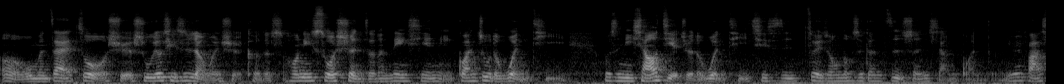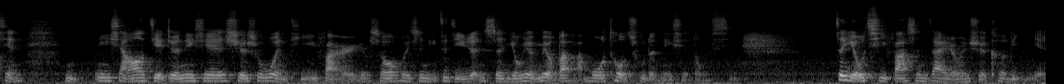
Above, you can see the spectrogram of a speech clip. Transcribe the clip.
呃，我们在做学术，尤其是人文学科的时候，你所选择的那些你关注的问题。或是你想要解决的问题，其实最终都是跟自身相关的。你会发现，你你想要解决那些学术问题，反而有时候会是你自己人生永远没有办法摸透出的那些东西。这尤其发生在人文学科里面，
